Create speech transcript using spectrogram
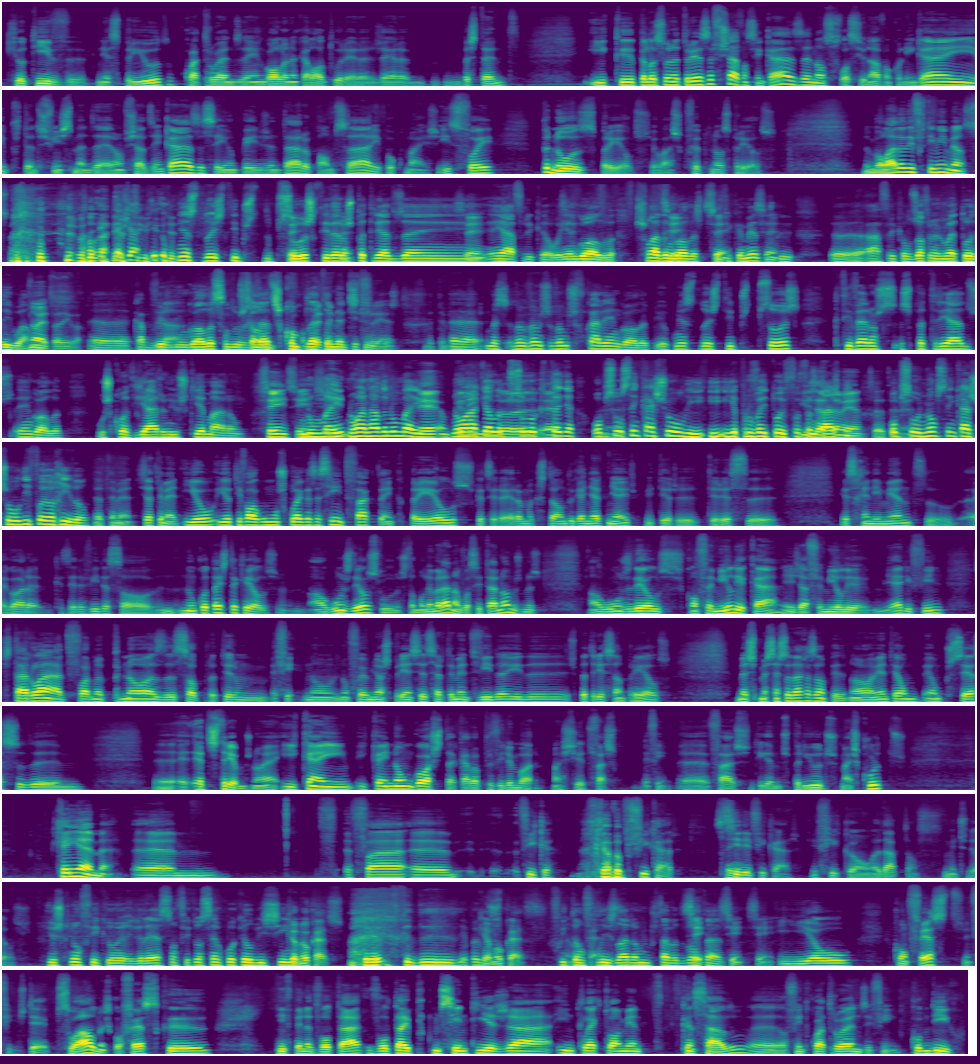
que eu tive nesse período, quatro anos em Angola naquela altura era, já era bastante, e que pela sua natureza fechavam-se em casa, não se relacionavam com ninguém, e, portanto os fins de semana eram fechados em casa, saíam para ir jantar ou para almoçar e pouco mais. Isso foi penoso para eles, eu acho que foi penoso para eles. Do meu lado, eu diverti-me imenso. É diverti eu conheço dois tipos de pessoas sim, que tiveram sim. expatriados em, em África ou em. Angola. Vamos falar de Angola especificamente, porque uh, a África lusófona não é toda igual. Não é toda igual. Uh, Cabo Verde não. e Angola são duas realidades completamente, completamente distintas. Uh, mas vamos, vamos focar em Angola. Eu conheço dois tipos de pessoas que tiveram expatriados em Angola os que odiaram e os que amaram. Sim, sim. No sim. meio, não há nada no meio. É, um não há aquela pessoa que é, tenha. Ou a pessoa é. se encaixou ali e, e aproveitou e foi fantástico. Exatamente. Ou a pessoa não se encaixou ali e foi horrível. Exatamente, exatamente. E eu, eu tive alguns colegas assim, de facto, em que para eles, quer dizer, era uma questão de ganhar dinheiro e ter, ter esse esse rendimento. Agora, quer dizer, a vida só. Num contexto daqueles, alguns deles, estou-me a lembrar, não vou citar nomes, mas alguns deles com família cá, e já família, mulher e filho, estar lá de forma penosa só para ter um. Enfim, não, não foi a melhor experiência, certamente, de vida e de expatriação para eles. Mas, mas tens toda a razão, Pedro. Normalmente é um, é um processo de. Eh, é de extremos, não é? E quem, e quem não gosta acaba por vir embora mais cedo, faz, enfim, eh, faz, digamos, períodos mais curtos. Quem ama um, fa, uh, fica, acaba por ficar, decidem ficar e ficam, adaptam-se, muitos deles. E os que não ficam e regressam ficam sempre com aquele bichinho. Que é o meu caso. De, de, que é o meu caso. Fui é tão feliz caso. lá, não me importava de voltar. Sim, sim, sim. E eu confesso, enfim, isto é pessoal, mas confesso que tive pena de voltar. Voltei porque me sentia já intelectualmente cansado, uh, ao fim de quatro anos, enfim, como digo,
